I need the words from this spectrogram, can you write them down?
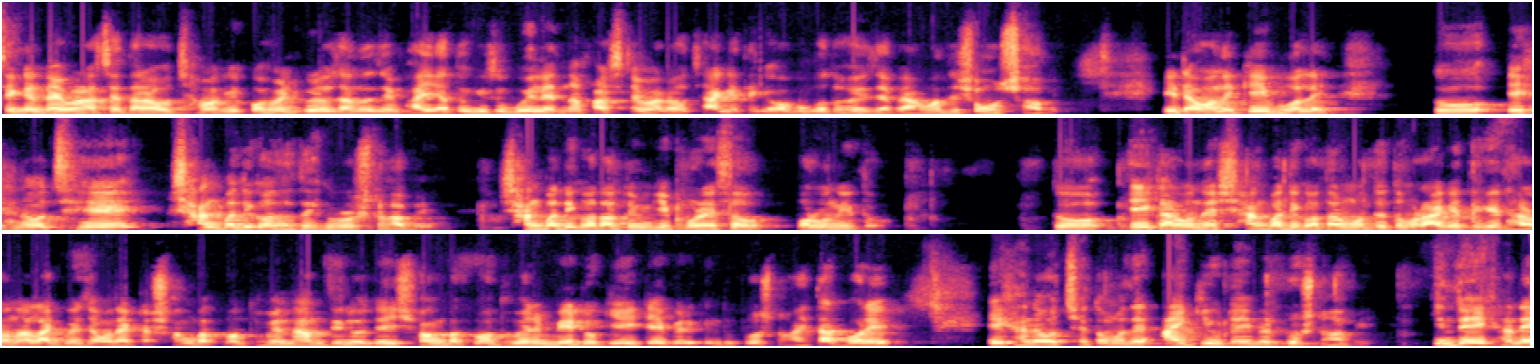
সেকেন্ড টাইমার আছে, তারা হচ্ছে আমাকে কমেন্ট করে জানা যে, ভাই, এত কিছু বললেন না ফার্স্ট টাইমার হচ্ছে আগে থেকে অবগত হয়ে যাবে, আমাদের সমস্যা হবে। এটা অনেকেই বলে। তো এখানে হচ্ছে সাংবাদিকতা থেকে প্রশ্ন হবে। সাংবাদিকতা তুমি কি পড়েছো? পড়নি তো। তো এই কারণে সাংবাদিকতার মধ্যে তোমার আগে থেকে ধারণা লাগবে, যেমন একটা সংবাদ মাধ্যমের নাম দিল, যে এই সংবাদ মাধ্যমের মেটো কি? এই টাইপের কিন্তু প্রশ্ন হয়। তারপরে এখানে হচ্ছে তোমাদের আইকিউ টাইপের প্রশ্ন হবে। কিন্তু এখানে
